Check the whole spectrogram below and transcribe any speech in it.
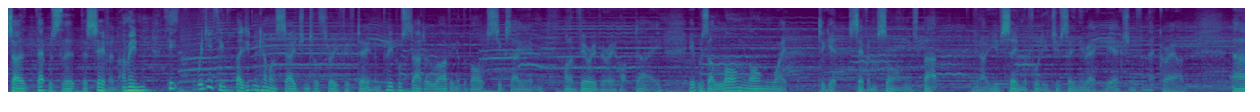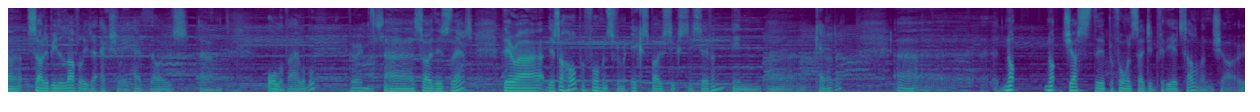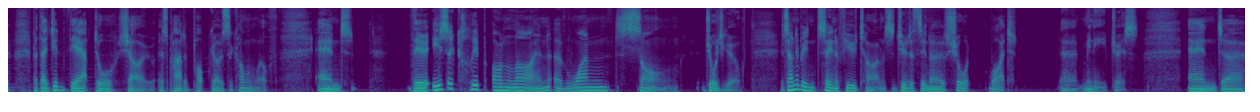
So that was the, the seven. I mean, think, when you think they didn't come on stage until 3.15 and people started arriving at the bowl at 6 a.m. on a very, very hot day, it was a long, long wait to get seven songs. But, you know, you've seen the footage, you've seen the rea- reaction from that crowd. Uh, so it'd be lovely to actually have those um, all available. Very much so. Uh, so there's that. There are there's a whole performance from Expo '67 in uh, Canada, uh, not not just the performance they did for the Ed Sullivan show, but they did the outdoor show as part of Pop Goes the Commonwealth, and there is a clip online of one song, Georgie Girl. It's only been seen a few times. Judith in a short white uh, mini dress, and uh,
